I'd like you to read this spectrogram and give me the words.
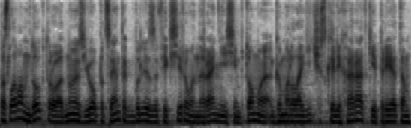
По словам доктора, у одной из его пациенток были зафиксированы ранние симптомы гоморологической лихорадки, при этом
